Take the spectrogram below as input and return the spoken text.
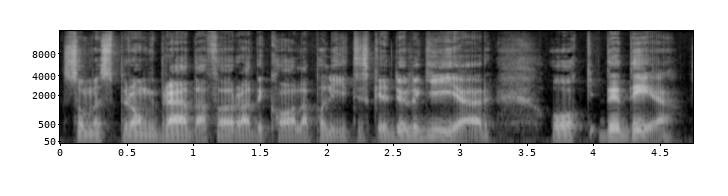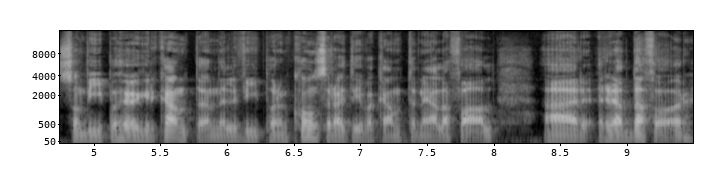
som en språngbräda för radikala politiska ideologier. Och det är det som vi på högerkanten, eller vi på den konservativa kanten i alla fall, är rädda för.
